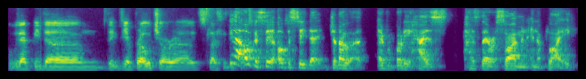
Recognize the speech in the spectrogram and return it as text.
Would that be the um, the, the, approach, or uh, it's slightly different? Yeah, obviously, obviously that you know everybody has has their assignment in a play,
